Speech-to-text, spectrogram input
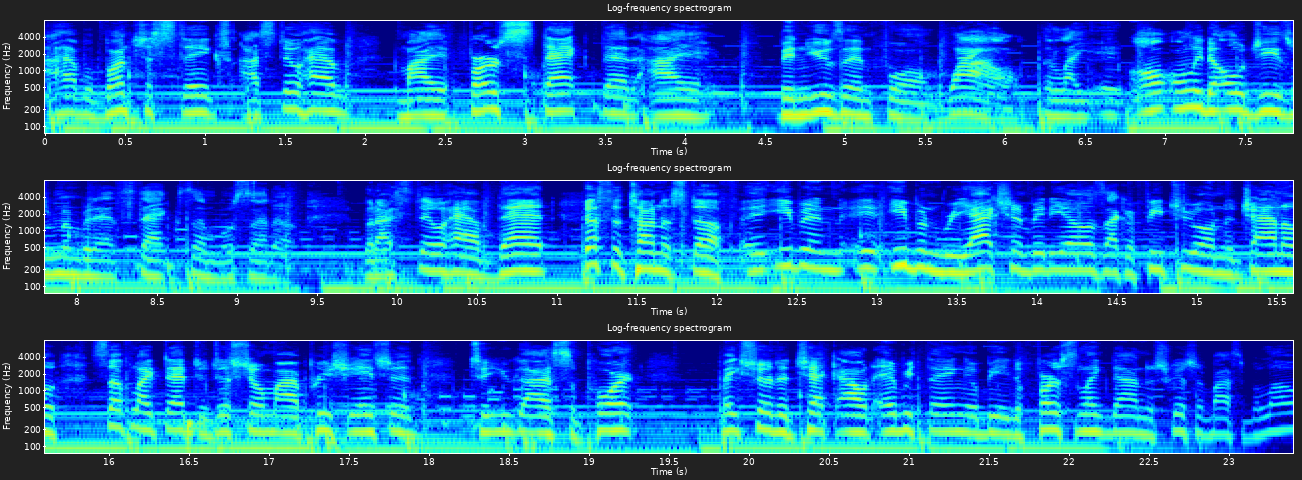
I have a bunch of sticks. I still have my first stack that I been using for a while. Like it, all, only the OGs remember that stack cymbal setup but I still have that. Just a ton of stuff. Even even reaction videos I can feature you on the channel, stuff like that to just show my appreciation to you guys' support. Make sure to check out everything. It'll be the first link down in the description box below.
